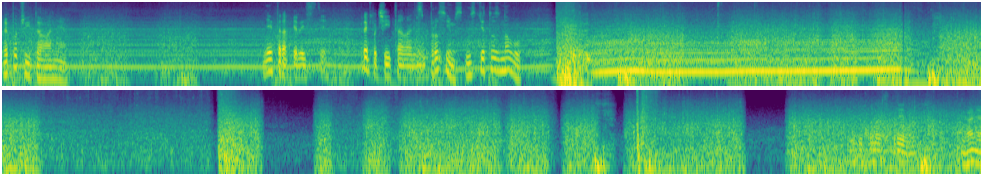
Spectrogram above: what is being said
Prepočítavanie. Netrafili ste. Prepočítavanie. Prosím, skúste to znovu. Kto po nás strieľa? Ja ne.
